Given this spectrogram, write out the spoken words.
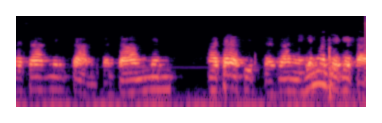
กระจางเม่นกางกระจางเม่นอาชาติกระจางเห็นมันจ๊ไก่ไก่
